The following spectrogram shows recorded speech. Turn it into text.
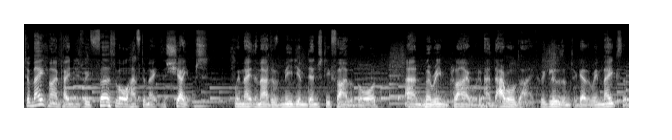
To make my paintings, we first of all have to make the shapes. We make them out of medium density fiberboard and marine plywood and araldite. We glue them together, we make them.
